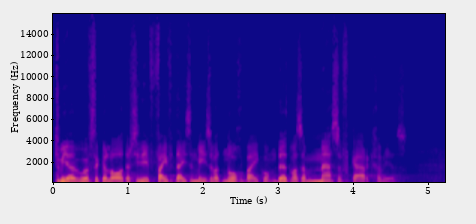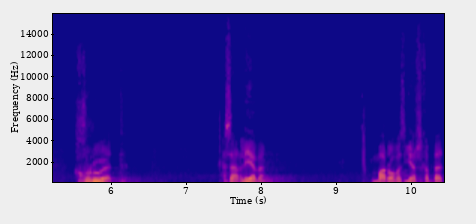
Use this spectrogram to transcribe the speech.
Twee hoofstukke later sien jy 5000 mense wat nog bykom. Dit was 'n massive kerk gewees. Groot. Dis herlewing. Maar daar was eers gebid.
